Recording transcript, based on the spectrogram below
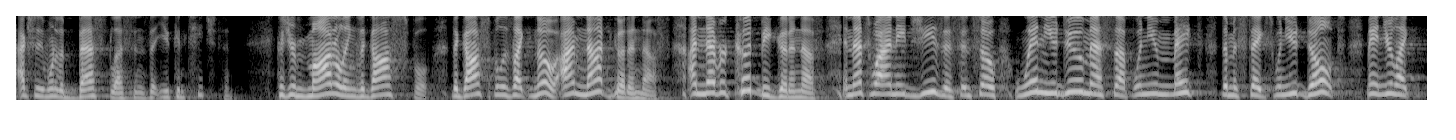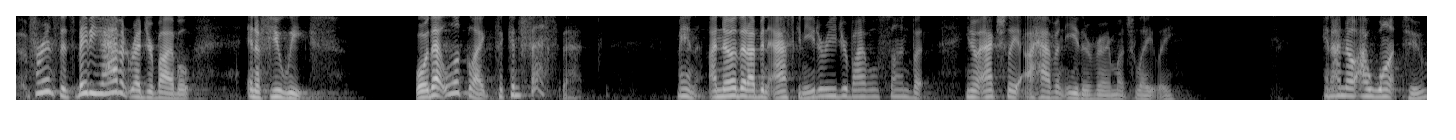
actually one of the best lessons that you can teach them because you're modeling the gospel. The gospel is like, no, I'm not good enough. I never could be good enough. And that's why I need Jesus. And so when you do mess up, when you make the mistakes, when you don't, man, you're like, for instance, maybe you haven't read your Bible in a few weeks. What would that look like to confess that? Man, I know that I've been asking you to read your Bible, son, but you know, actually, I haven't either very much lately. And I know I want to.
